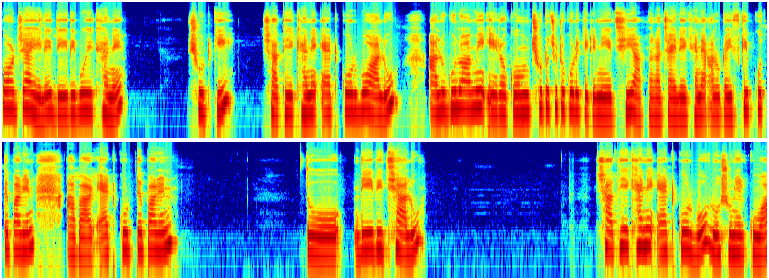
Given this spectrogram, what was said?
পর্যায়ে এলে দিয়ে দিব এখানে শুটকি সাথে এখানে অ্যাড করব আলু। আলুগুলো আমি এরকম ছোট ছোট করে কেটে নিয়েছি। আপনারা চাইলে এখানে আলুটা স্কিপ করতে পারেন, আবার অ্যাড করতে পারেন। তো দিয়ে দিচ্ছি আলু। সাথে এখানে অ্যাড করব রসুনের কোয়া।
